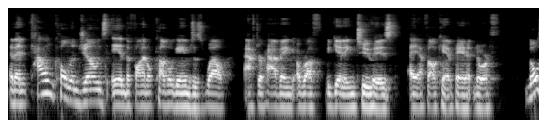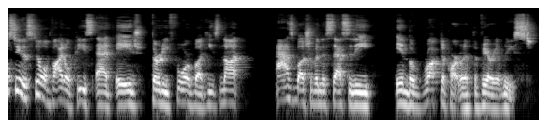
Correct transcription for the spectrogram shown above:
And then Callum Coleman Jones in the final couple games as well after having a rough beginning to his AFL campaign at North. Goldstein is still a vital piece at age 34, but he's not as much of a necessity in the ruck department at the very least.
